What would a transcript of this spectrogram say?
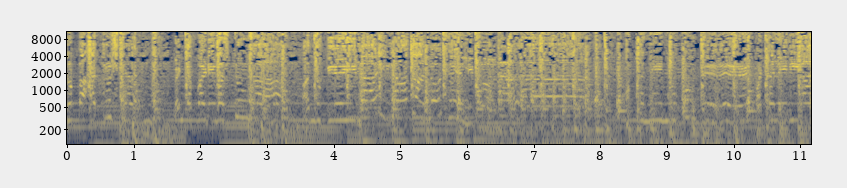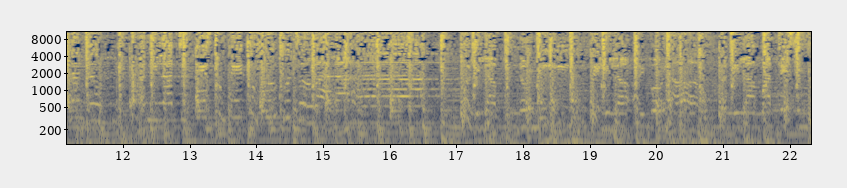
గొప్ప అదృష్టం. వెంటపడి వస్తుందా? అందుకే ఇలా ఇలా దాలో తేలిపోనా అయిపోయా అదిలా మాటేసింది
